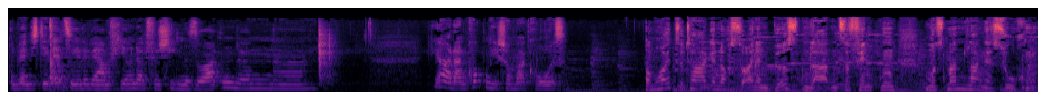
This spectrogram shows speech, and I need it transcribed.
Und wenn ich denen erzähle, wir haben 400 verschiedene Sorten, dann, äh, ja, dann gucken die schon mal groß. Um heutzutage noch so einen Bürstenladen zu finden, muss man lange suchen.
